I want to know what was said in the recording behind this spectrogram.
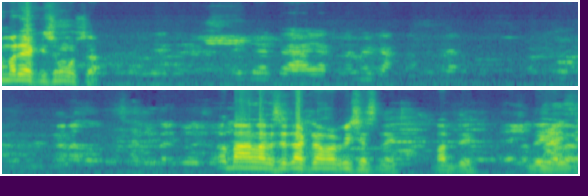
আমার একই সমস্যা। বাংলাদেশের ডাক্তার, আমার বিশ্বাস নেই, বাদ দে গেলাম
